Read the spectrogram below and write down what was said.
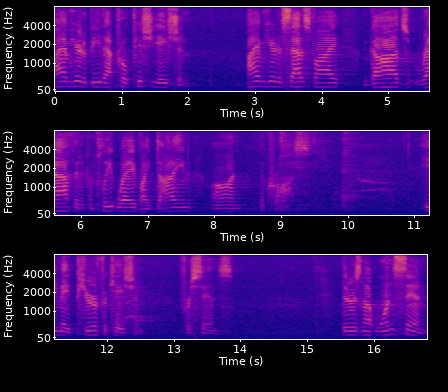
I am here to be that propitiation. I am here to satisfy God's wrath in a complete way by dying on the cross. He made purification for sins. There is not one sin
